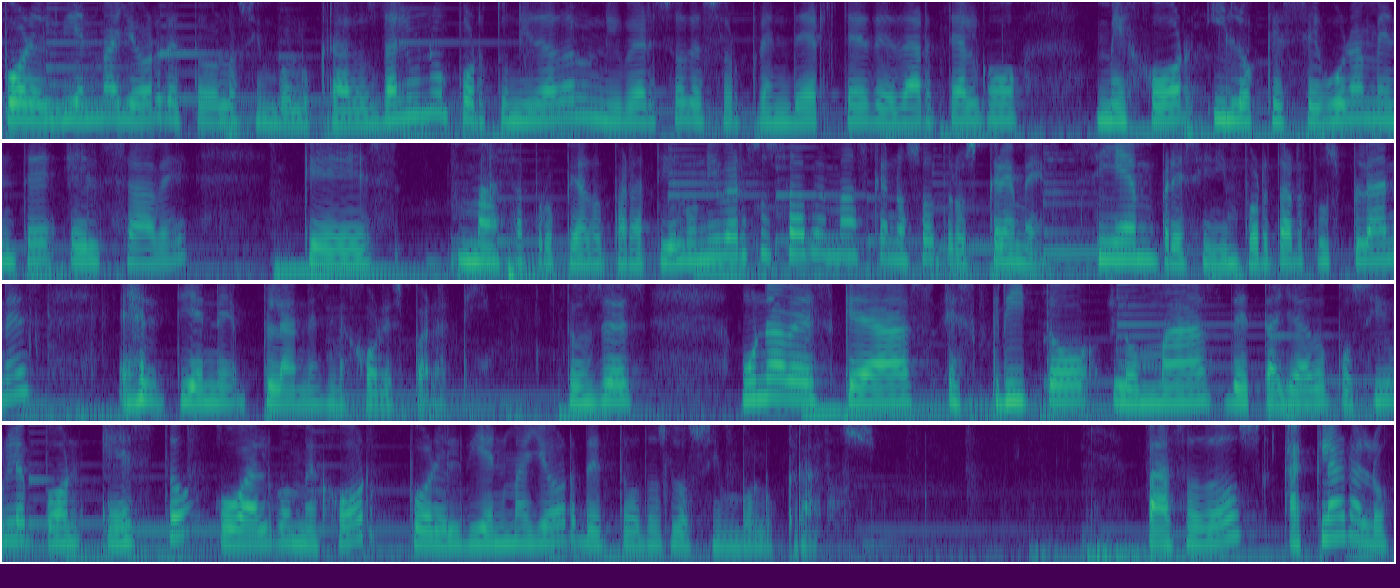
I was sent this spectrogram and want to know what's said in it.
por el bien mayor de todos los involucrados. Dale una oportunidad al universo de sorprenderte, de darte algo mejor y lo que seguramente él sabe que es más apropiado para ti. El universo sabe más que nosotros, créeme, siempre, sin importar tus planes, Él tiene planes mejores para ti. Entonces, una vez que has escrito lo más detallado posible, pon esto o algo mejor por el bien mayor de todos los involucrados. Paso 2, acláralo.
